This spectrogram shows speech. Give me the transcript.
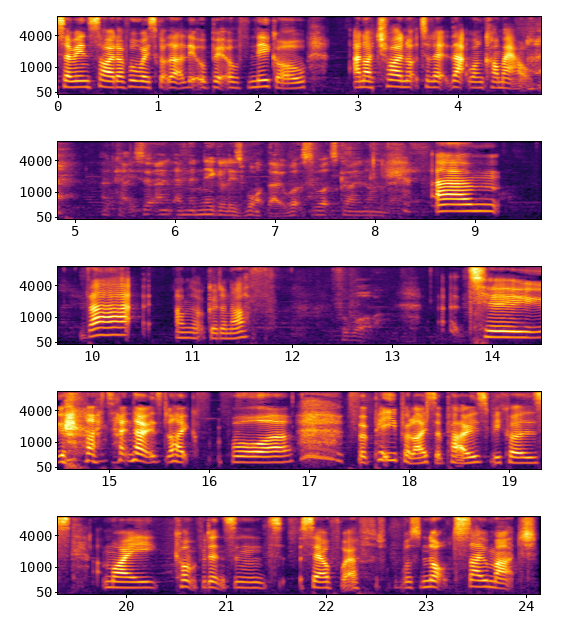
so inside, I've always got that little bit of niggle and I try not to let that one come out. Okay, so and, and the niggle is what though? What's what's going on there? Um, that I'm not good enough. For what? to I don't know it's like for for people I suppose because my confidence and self-worth was knocked so much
